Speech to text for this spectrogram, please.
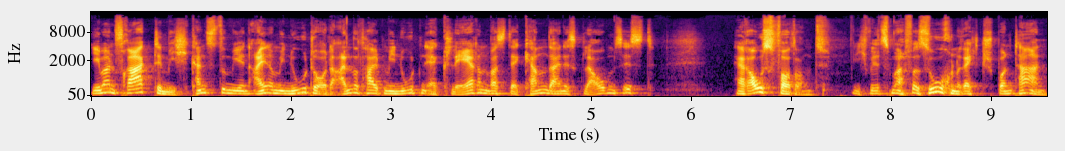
Jemand fragte mich, kannst du mir in einer Minute oder anderthalb Minuten erklären, was der Kern deines Glaubens ist? Herausfordernd. Ich will es mal versuchen, recht spontan.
